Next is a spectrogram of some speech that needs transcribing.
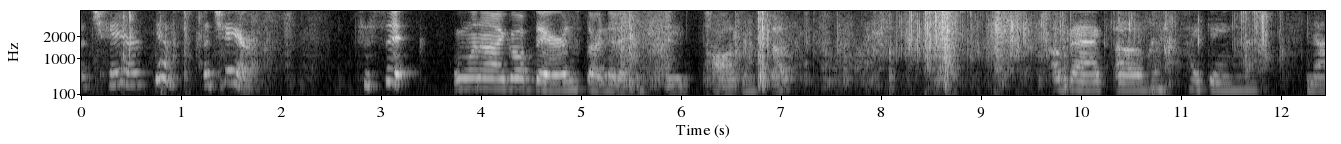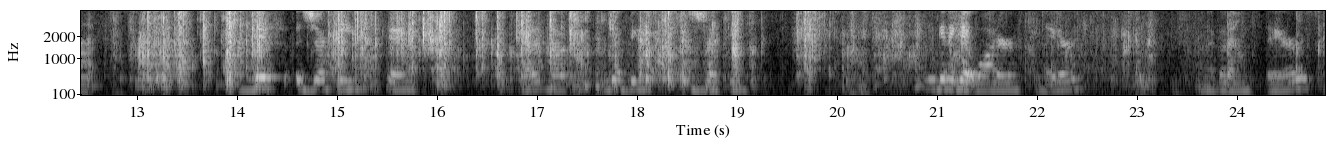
A chair, yes, a chair to sit when I go up there and start knitting and pause and stuff. A bag of hiking snacks. Beef jerky, okay. Gotta have the beef jerky. I'm gonna get water later when I go downstairs.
